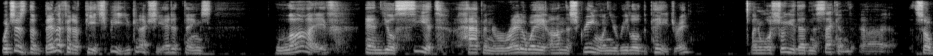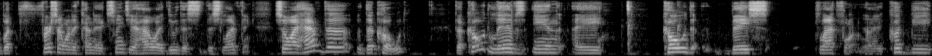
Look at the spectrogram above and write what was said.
Which is the benefit of PHP you can actually edit things live and you'll see it happen right away on the screen when you reload the page right? And we'll show you that in a second uh, so but first I want to kind of explain to you how I do this this live thing. So I have the the code. The code lives in a code base platform. Now it could be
